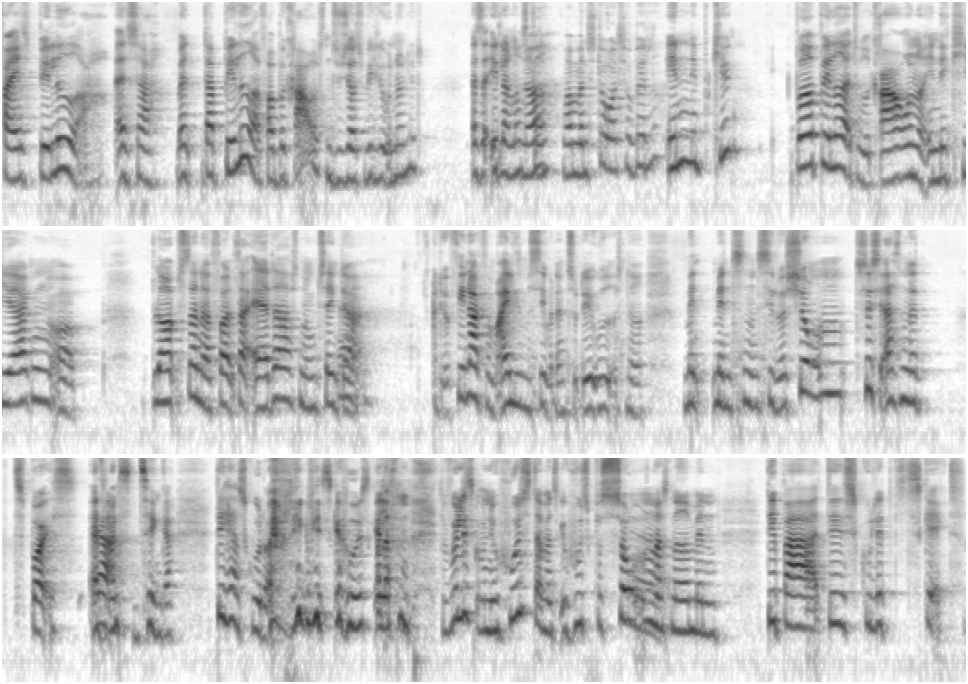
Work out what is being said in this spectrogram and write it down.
faktisk billeder. Altså, man, der er billeder fra begravelsen, synes jeg også er virkelig underligt. Altså et eller andet Nå, sted. hvor man stod og tog billede. Inde i kirken. Både billeder af, du ved, graven og inde i kirken, og blomsterne og folk, der er der og sådan nogle ting Ja. der. Og det er jo fint nok for mig ligesom at se, hvordan så det ud og sådan noget. Men, men sådan situationen, synes jeg er sådan lidt spøjs. At Ja. man sådan tænker, det her skulle et øjeblik, vi skal huske. Eller sådan, selvfølgelig skal man jo huske, at man skal huske personen Ja. og sådan noget, men det er bare, det er sgu lidt skægt,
